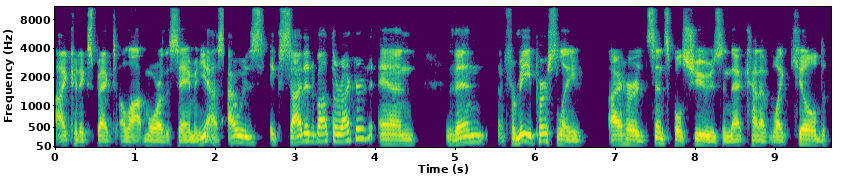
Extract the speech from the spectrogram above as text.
I could expect a lot more of the same. And yes, I was excited about the record. And then for me personally, I heard Sensible Shoes, and that kind of like killed.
